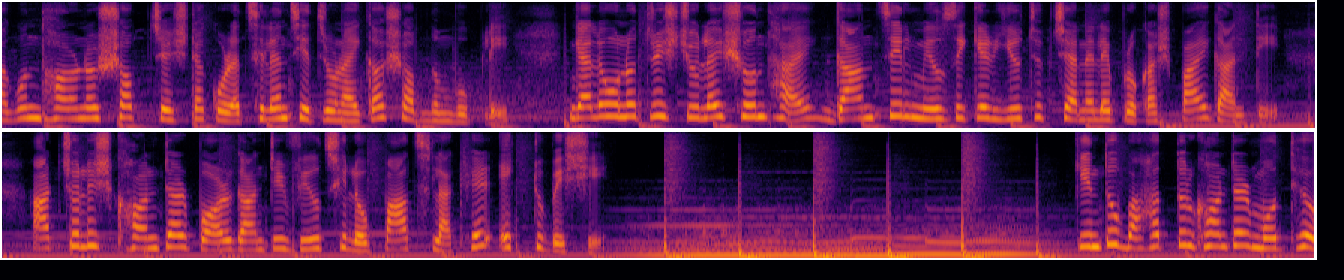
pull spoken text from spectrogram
আগুন ধরানোর সব চেষ্টা করেছিলেন চিত্রনায়িকা শবনম বুবলি। গেল উনত্রিশ জুলাই সন্ধ্যায় গানচিল মিউজিকের ইউটিউব চ্যানেলে প্রকাশ পায় গানটি। আটচল্লিশ ঘণ্টার পর গানটির ভিউ ছিল পাঁচ লাখের একটু বেশি। কিন্তু বাহাত্তর ঘণ্টার মধ্যেও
